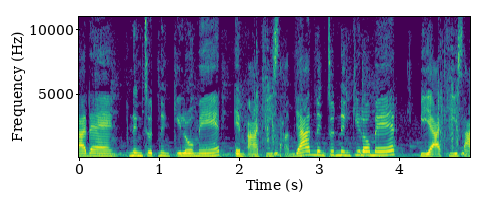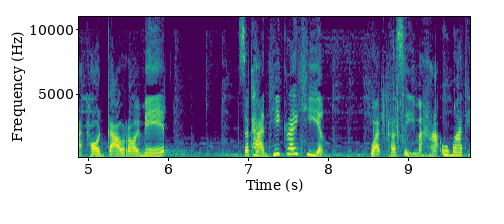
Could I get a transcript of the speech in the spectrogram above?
ราแดง 1.1 กิโลเมตร MRT 3ย่าน 1.1 กิโลเมตร BRT สาทร900 เมตร สถานที่ใกล้เคียง วัดพระศรีมหาอุมาเท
